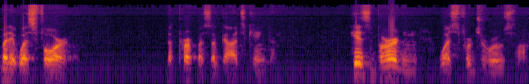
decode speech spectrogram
but it was for the purpose of God's kingdom. His burden was for Jerusalem.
